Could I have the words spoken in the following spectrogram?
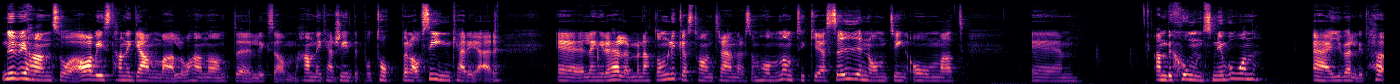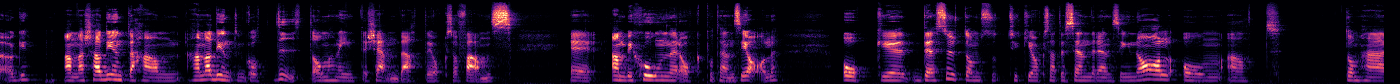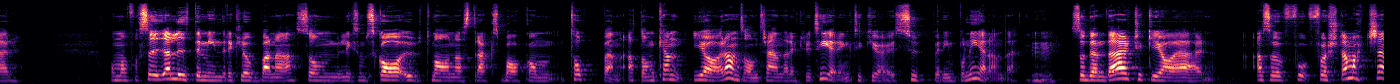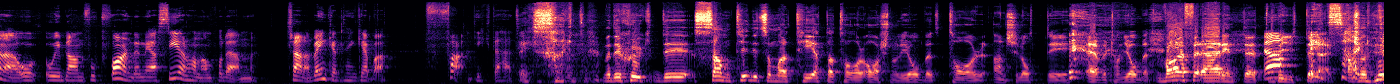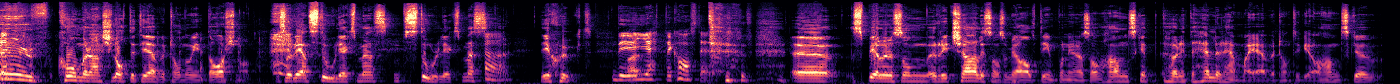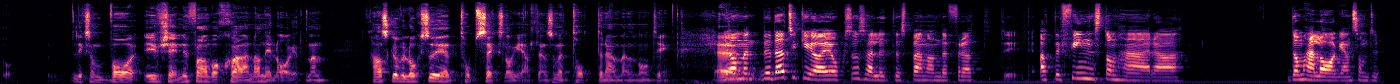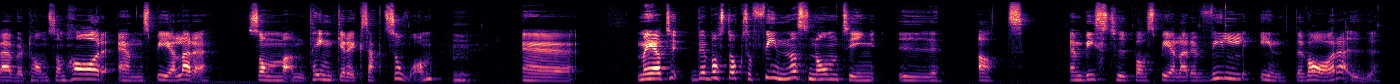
nu är han så, ja visst han är gammal och han har inte liksom, han är kanske inte på toppen av sin karriär eh, längre heller, men att de lyckas ta en tränare som honom tycker jag säger någonting om att eh, ambitionsnivån är ju väldigt hög. Annars hade ju inte han, han hade ju inte gått dit om han inte kände att det också fanns eh, ambitioner och potential. Och eh, dessutom så tycker jag också att det sänder en signal om att de här, om man får säga lite mindre klubbarna som liksom ska utmana strax bakom toppen, att de kan göra en sån tränarrekrytering tycker jag är superimponerande. Så den där tycker jag är, alltså första matcherna och, och ibland fortfarande när jag ser honom på den tränarbänken tänker jag bara, fan gick det här till? Exakt. Men det är sjukt, det är, samtidigt som Arteta tar Arsenal-jobbet tar Ancelotti Everton-jobbet. Varför är det inte ett Ja, byte där? exakt. Alltså hur kommer Ancelotti till Everton och inte Arsenal? Alltså rent storleksmäss- storleksmässigt där. Det är sjukt. Det är Ja. jättekonstigt. Eh, spelare som Richarlison som jag alltid imponeras av, han ska, hör inte heller hemma i Everton tycker jag. Han ska liksom vara, i och för sig nu får han vara stjärnan i laget men han ska väl också i ett topp 6-lag egentligen, som ett Tottenham eller någonting. Eh, Ja men det där tycker jag är också så lite spännande för att, att det finns de här äh, de här lagen som typ Everton som har en spelare som man tänker exakt så om. Eh, men jag det måste också finnas någonting i att en viss typ av spelare vill inte vara i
